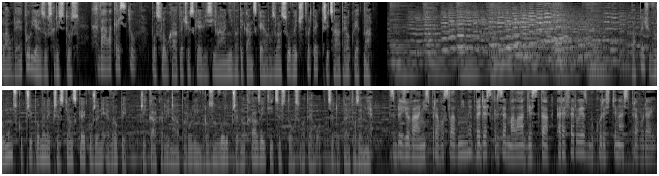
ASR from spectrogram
Laudetur Jezus Christus. Chvála Kristu. Posloucháte české vysílání Vatikánského rozhlasu ve čtvrtek 30. května. Papež v Rumunsku připomene křesťanské kořeny Evropy, říká kardinál Parolin v rozhovoru před nadcházející cestou svatého otce do této země. Zbližování s pravoslavnými vede skrze malá gesta, referuje z Bukurešti náš zpravodaj.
